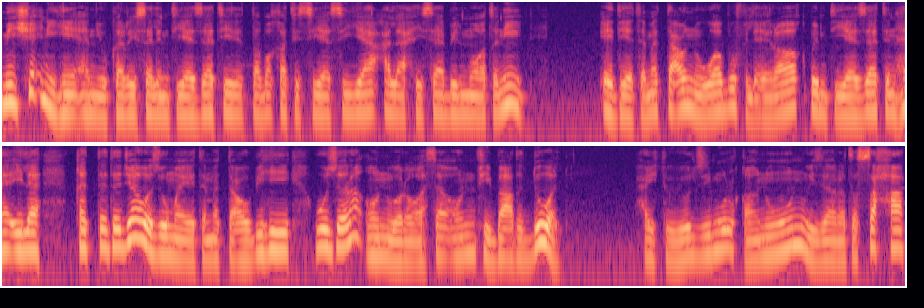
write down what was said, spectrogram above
من شأنه أن يكرس الامتيازات للطبقة السياسية على حساب المواطنين. إذ يتمتع النواب في العراق بامتيازات هائلة قد تتجاوز ما يتمتع به وزراء ورؤساء في بعض الدول حيث يلزم القانون وزارة الصحة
